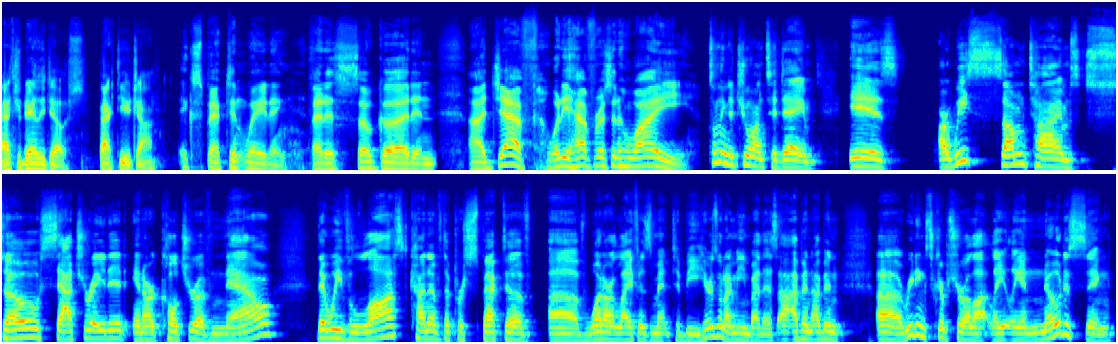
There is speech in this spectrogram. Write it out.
That's your daily dose. Back to you, John. Expectant waiting. That is so good. And uh, Jeff, what do you have for us in Hawaii? Something to chew on today is are we sometimes so saturated in our culture of now that we've lost kind of the perspective of what our life is meant to be. Here's what I mean by this. I've been I've been uh, reading scripture a lot lately and noticing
